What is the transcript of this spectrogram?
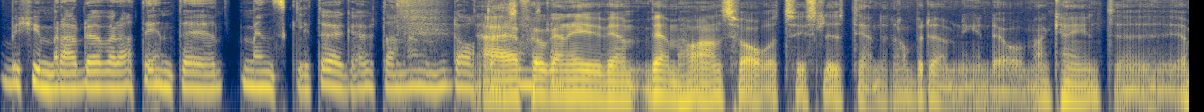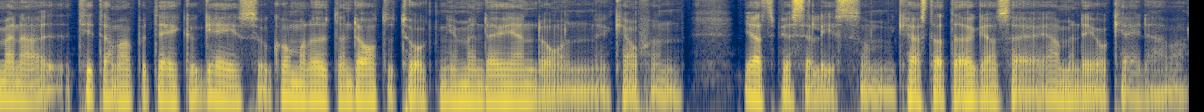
bekymrad över att det inte är ett mänskligt öga utan en dator? Nej, frågan ska... är ju vem, vem har ansvaret i slutändan av bedömningen då? Man kan ju inte, jag menar, tittar man på ett EKG så kommer det ut en datortolkning men det är ändå en, kanske en hjärtspecialist som kastar ett öga och säger ja men det är okej okay det här. Va?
